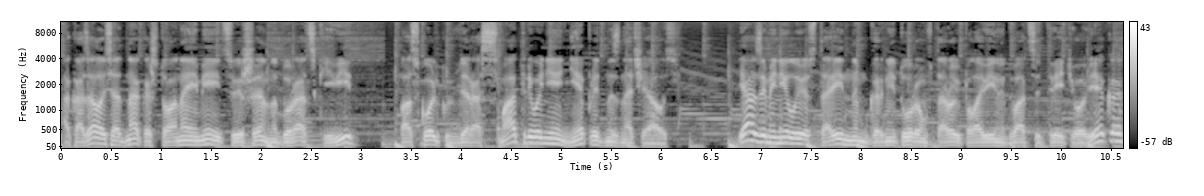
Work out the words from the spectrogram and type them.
Оказалось, однако, что она имеет совершенно дурацкий вид, поскольку для рассматривания не предназначалась. Я заменил ее старинным гарнитуром второй половины 23 века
